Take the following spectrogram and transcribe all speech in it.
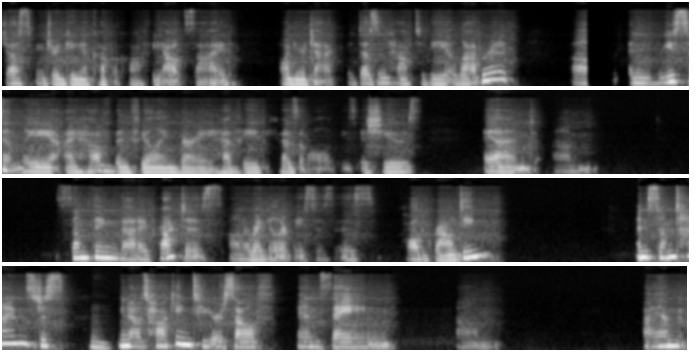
just be drinking a cup of coffee outside on your deck. It doesn't have to be elaborate. Um, and recently, I have been feeling very heavy because of all of these issues. And um, something that I practice on a regular basis is called grounding. And sometimes just, hmm. you know, talking to yourself and saying, um, I am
